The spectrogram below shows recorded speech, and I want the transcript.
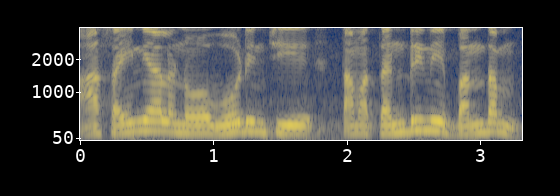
ఆ సైన్యాలను ఓడించి తమ తండ్రిని బంధం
